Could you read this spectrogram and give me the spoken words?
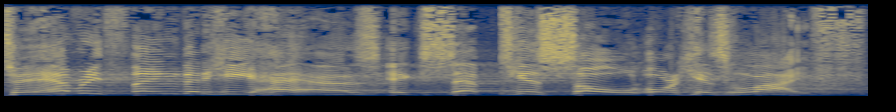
to everything that he has except his soul or his life.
